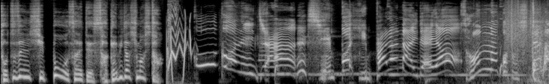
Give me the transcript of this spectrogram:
突然尻尾を押さえて叫び出しました尻尾引っ張らないでよ。そんなことしてた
